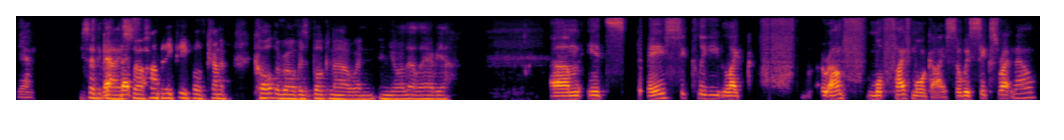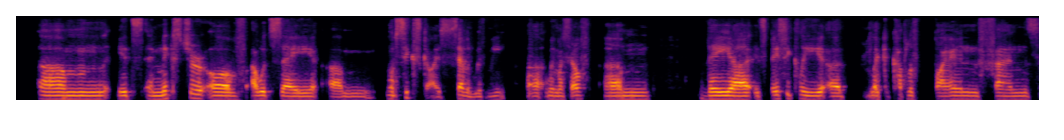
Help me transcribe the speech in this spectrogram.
yeah. You said the that, guys. So how many people have kind of caught the Rovers bug now in in your little area? Um, it's basically like around five more guys. So we're six right now. Um, it's a mixture of, I would say, um, no, six guys, seven with me, uh, with myself. Um, they uh, it's basically uh, like a couple of Bayern fans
